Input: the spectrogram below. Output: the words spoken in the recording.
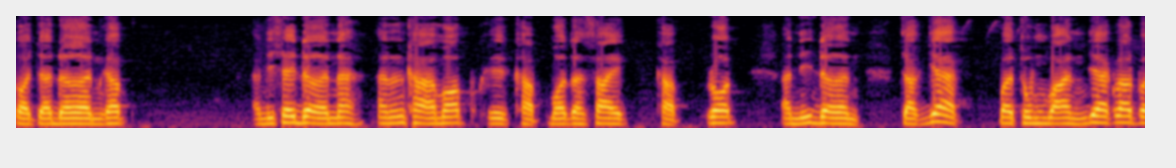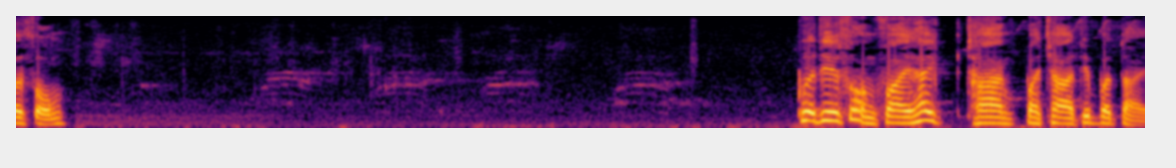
ก็จะเดินครับ อันนี้ใช้เดินนะ อันนั้นคาร์มอบคือขับมอเตอร์ไซค์ขับรถ อันนี้เดินจากแยกปทุมวันแยกราชประสงค์เพื่อที่ส่องไฟให้ทางประชาธิปไตย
